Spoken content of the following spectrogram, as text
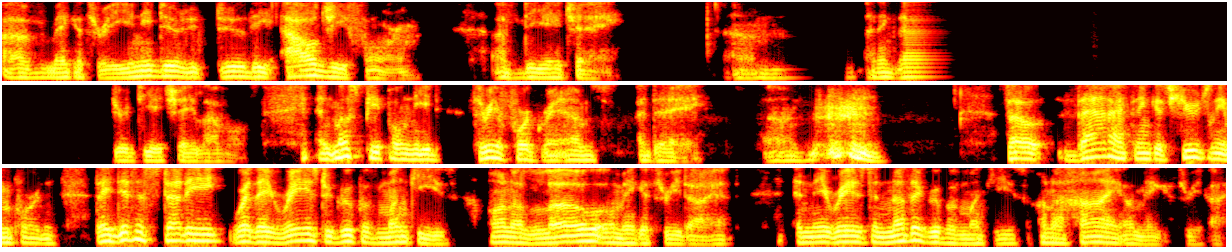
of omega 3, you need to do the algae form of DHA. Um, I think that your DHA levels. And most people need three or four grams a day. Um, so that I think is hugely important. They did a study where they raised a group of monkeys on a low omega 3 diet, and they raised another group of monkeys on a high omega 3 diet.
